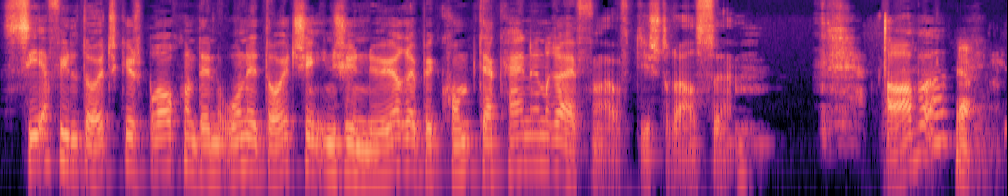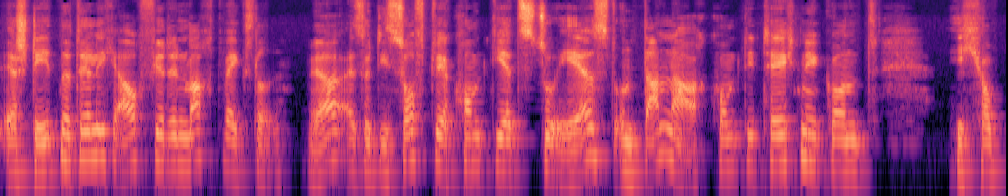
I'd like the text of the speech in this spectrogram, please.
sehr viel Deutsch gesprochen, denn ohne deutsche Ingenieure bekommt er keinen Reifen auf die Straße. Aber ja. er steht natürlich auch für den Machtwechsel. Ja, also die Software kommt jetzt zuerst und danach kommt die Technik und ich habe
